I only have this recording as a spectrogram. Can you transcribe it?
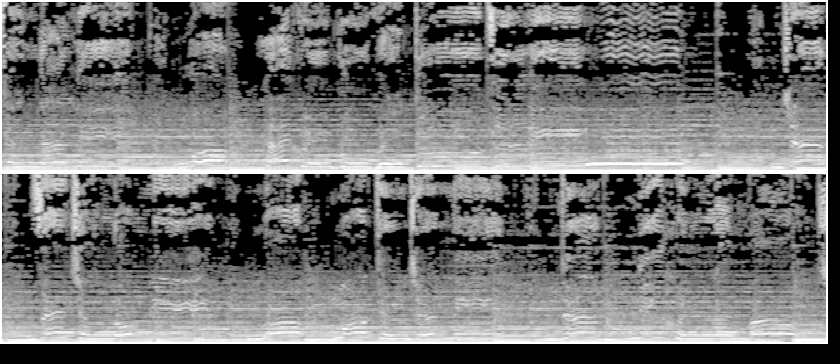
在哪里？我还会不会独自淋雨？站在角落里，默默等着你，等你回来抱紧。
